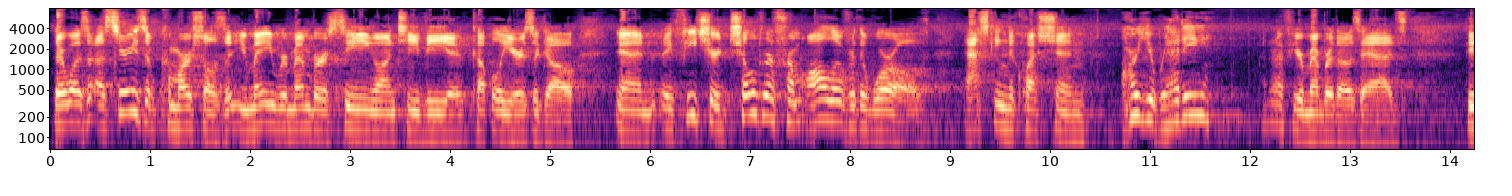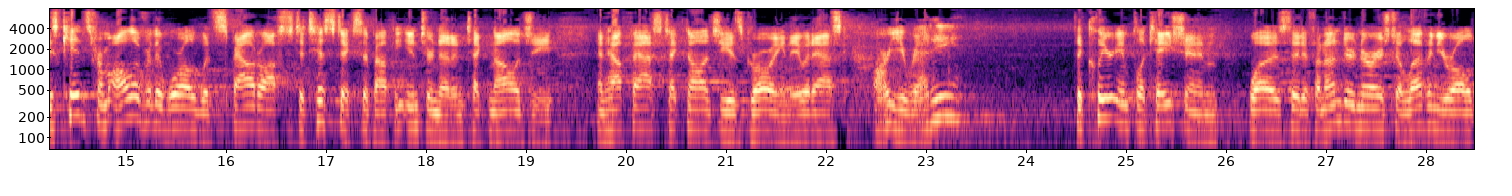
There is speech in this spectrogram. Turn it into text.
There was a series of commercials that you may remember seeing on TV a couple of years ago, and they featured children from all over the world asking the question, Are you ready? I don't know if you remember those ads. These kids from all over the world would spout off statistics about the internet and technology and how fast technology is growing. And they would ask, Are you ready? The clear implication was that if an undernourished 11 year old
